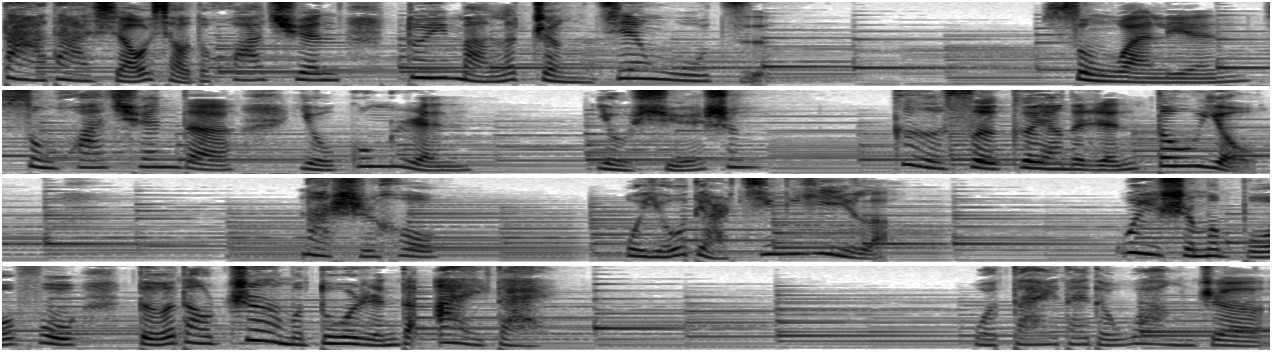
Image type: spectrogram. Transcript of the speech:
大大小小的花圈堆满了整间屋子。送挽联、送花圈的有工人，有学生，各色各样的人都有。那时候，我有点惊异了：为什么伯父得到这么多人的爱戴？我呆呆地望着。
